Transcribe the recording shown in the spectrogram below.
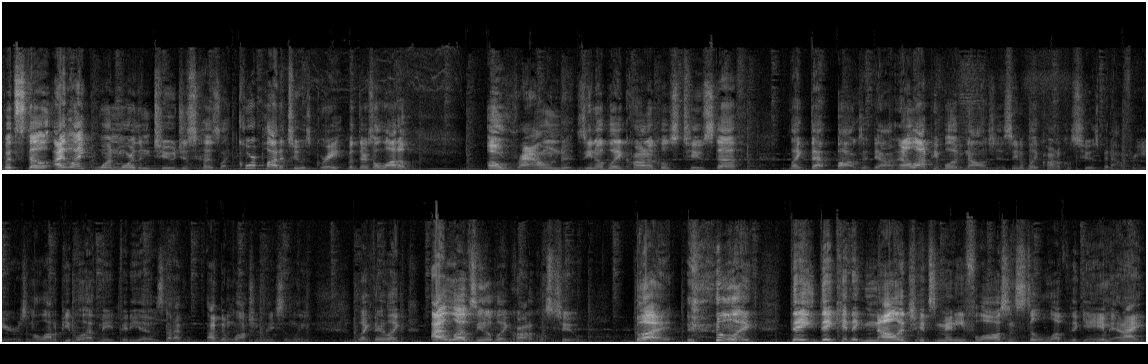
But still, I like one more than two just because, like, core plot of two is great, but there's a lot of around Xenoblade Chronicles 2 stuff, like, that bogs it down. And a lot of people acknowledge this. Xenoblade Chronicles 2 has been out for years, and a lot of people have made videos that I've, I've been watching recently. Like, they're like, I love Xenoblade Chronicles 2, but, like, they, they can acknowledge its many flaws and still love the game, and I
